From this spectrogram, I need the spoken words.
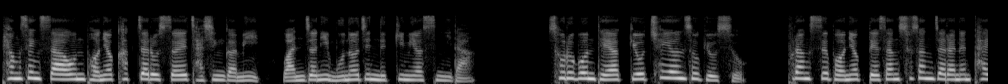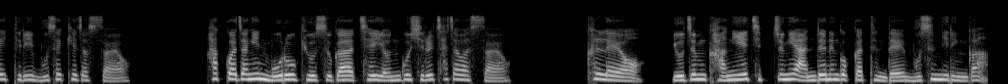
평생 쌓아온 번역학자로서의 자신감이 완전히 무너진 느낌이었습니다. 소르본 대학교 최연소 교수, 프랑스 번역대상 수상자라는 타이틀이 무색해졌어요. 학과장인 모로 교수가 제 연구실을 찾아왔어요. 클레어, 요즘 강의에 집중이 안 되는 것 같은데 무슨 일인가?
